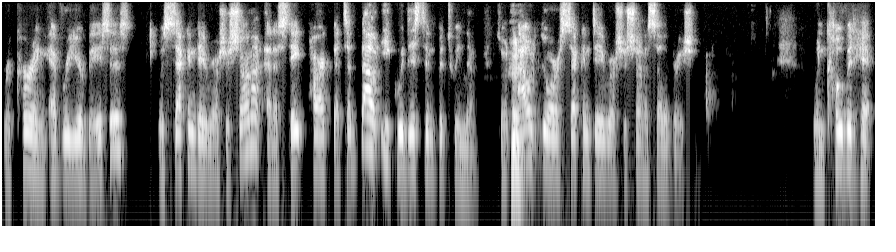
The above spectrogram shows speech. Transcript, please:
recurring every year basis was second day Rosh Hashanah at a state park that's about equidistant between them. So an hmm. outdoor second day Rosh Hashanah celebration. When COVID hit,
